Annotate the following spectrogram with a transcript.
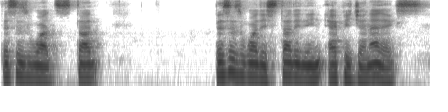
This is what stud this is what is studied in epigenetics,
